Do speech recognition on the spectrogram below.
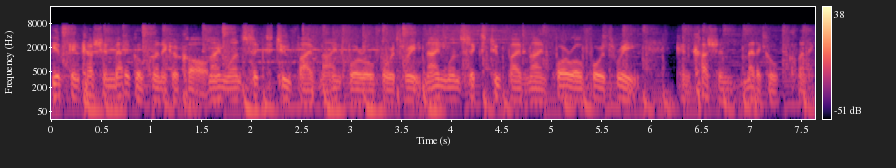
give Concussion Medical Clinic a call, 916-259-4043, 916-259-4043. Concussion Medical Clinic.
